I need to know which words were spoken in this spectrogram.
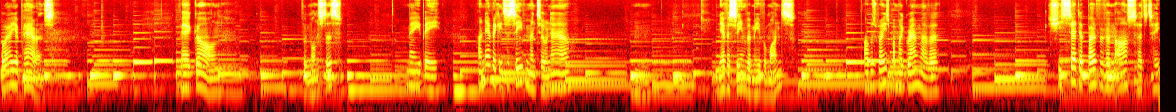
Where are your parents? They're gone. The monsters? Maybe. I never get to see them until now. Hmm. Never seen them even once. I was raised by my grandmother. She said that both of them asked her to take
